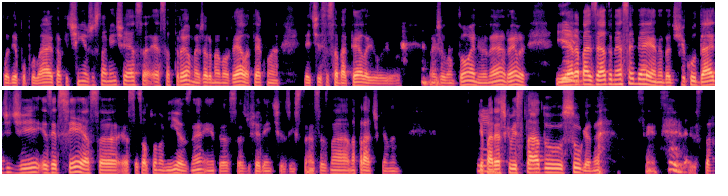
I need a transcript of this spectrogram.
poder popular e tal, que tinha justamente essa, essa trama, já era uma novela, até com a Letícia Sabatella e o, e o Angelo Antônio, né? lembra? E era baseado nessa ideia, né? da dificuldade de exercer essa, essas autonomias né? entre essas diferentes instâncias na, na prática. Né? Porque parece que o Estado suga, né? Sim, suga. Estado,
